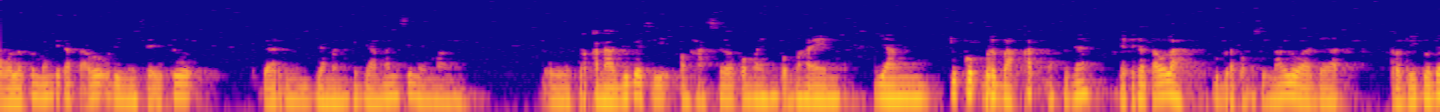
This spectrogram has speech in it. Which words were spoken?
walaupun memang kita tahu Indonesia itu dari zaman ke zaman sih memang eh, terkenal juga sih penghasil pemain-pemain yang cukup berbakat maksudnya ya kita tahu lah beberapa musim lalu ada Rodrigo De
